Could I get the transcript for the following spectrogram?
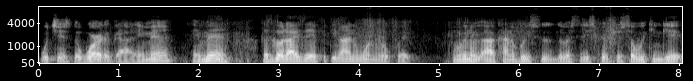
which is the word of God. Amen. Amen. Let's go to Isaiah 59 and 1 real quick. We're gonna uh, kind of breeze through the rest of these scriptures so we can get,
